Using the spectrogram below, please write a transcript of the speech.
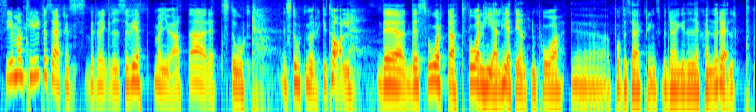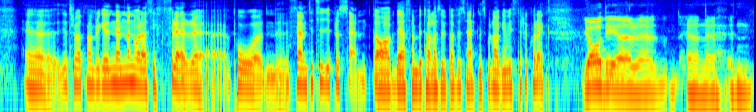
ser man till försäkringsbedrägeri så vet man ju att det är ett stort, ett stort mörkertal. Det, det är svårt att få en helhet egentligen på, eh, på försäkringsbedrägerier generellt. Eh, jag tror att man brukar nämna några siffror eh, på 5-10 procent av det som betalas ut av försäkringsbolagen. Visst är det korrekt? Ja, det är eh, en, en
